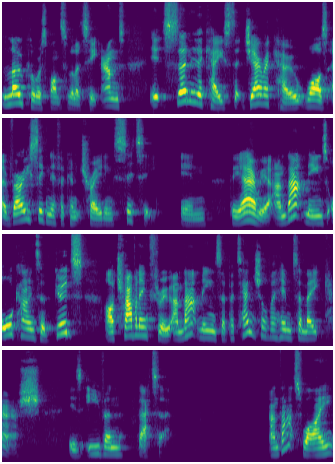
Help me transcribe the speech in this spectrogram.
local responsibility. And it's certainly the case that Jericho was a very significant trading city in the area. And that means all kinds of goods are traveling through, and that means the potential for him to make cash is even better. And that's why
